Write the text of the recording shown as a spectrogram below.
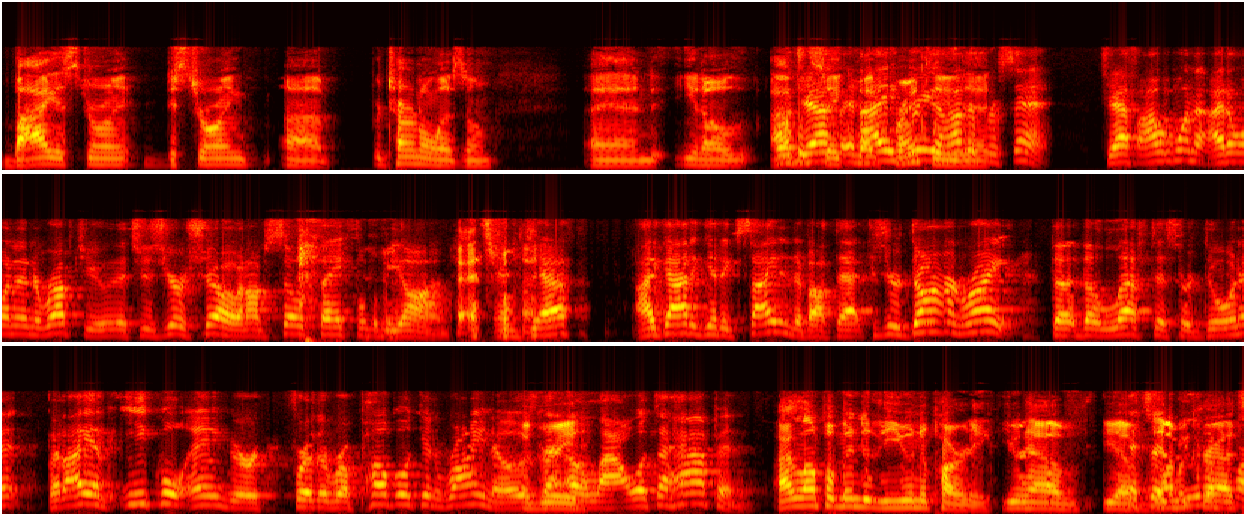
by destroying destroying uh, paternalism. And you know, well, I would Jeff, say quite and I frankly agree 100%. that Jeff, I want to. I don't want to interrupt you. This is your show, and I'm so thankful to be on. That's and. Jeff, I got to get excited about that because you're darn right. The the leftists are doing it, but I have equal anger for the Republican RINOs Agreed. that allow it to happen. I lump them into the uniparty. You have you have It's Democrats,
